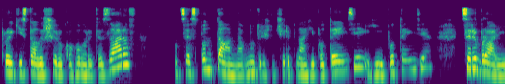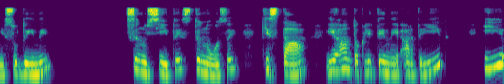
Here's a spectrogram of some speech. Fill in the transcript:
про які стали широко говорити зараз, це спонтанна внутрішньочерепна гіпотензія, гіпотензія, церебральні судини, синусіти, стенози, кіста, гігантоклітинний артеріт і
